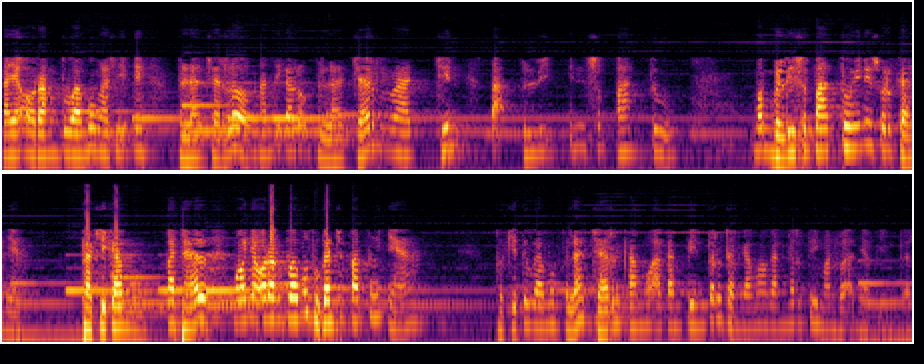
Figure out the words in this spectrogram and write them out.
Kayak orang tuamu ngasih, eh belajar loh, nanti kalau belajar rajin tak beliin sepatu. Membeli sepatu ini surganya bagi kamu. Padahal maunya orang tuamu bukan sepatunya. Begitu kamu belajar, kamu akan pinter dan kamu akan ngerti manfaatnya pinter.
